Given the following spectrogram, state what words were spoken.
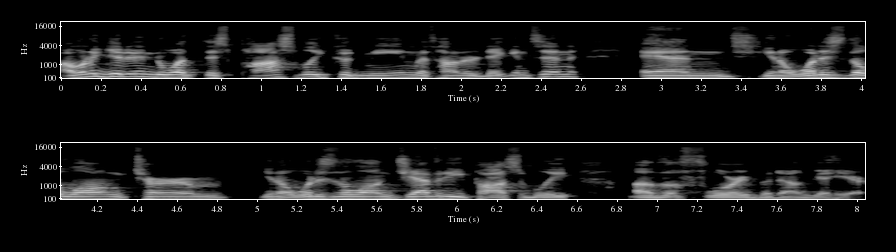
I want to get into what this possibly could mean with Hunter Dickinson, and you know what is the long term, you know what is the longevity possibly of Flory Bidunga here.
